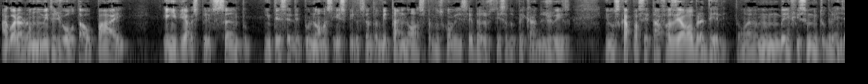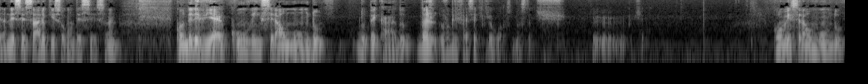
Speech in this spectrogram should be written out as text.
agora era o momento de voltar ao Pai enviar o Espírito Santo, interceder por nós e o Espírito Santo habitar em nós para nos convencer da justiça, do pecado e do juízo e nos capacitar a fazer a obra dele. Então era um benefício muito grande, era necessário que isso acontecesse. Né? Quando ele vier, convencerá o mundo do pecado, da, eu vou grifar esse aqui que eu gosto bastante. Convencerá o mundo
